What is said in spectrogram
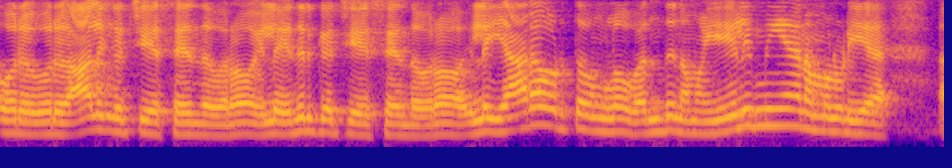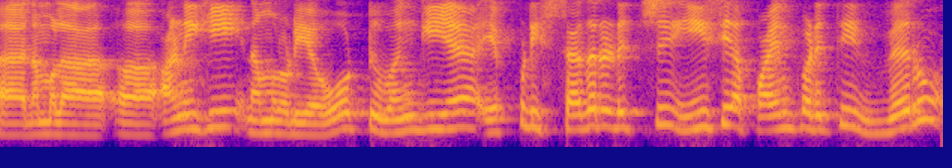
ஒரு ஒரு ஆளுங்கட்சியை சேர்ந்தவரோ இல்லை எதிர்க்கட்சியை சேர்ந்தவரோ இல்லை யாரோ ஒருத்தவங்களோ வந்து நம்ம எளிமையாக நம்மளுடைய நம்மளை அணுகி நம்மளுடைய ஓட்டு வங்கியை எப்படி செதறடித்து ஈஸியாக பயன்படுத்தி வெறும்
